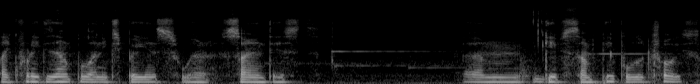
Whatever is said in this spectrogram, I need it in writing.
Like, for example, an experience where scientists um, give some people a choice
